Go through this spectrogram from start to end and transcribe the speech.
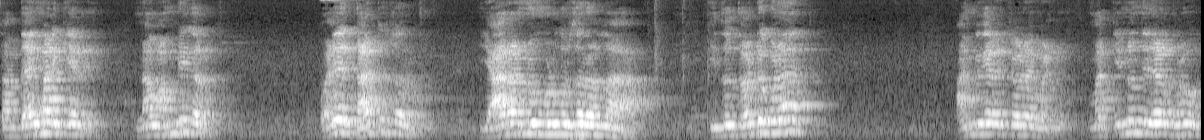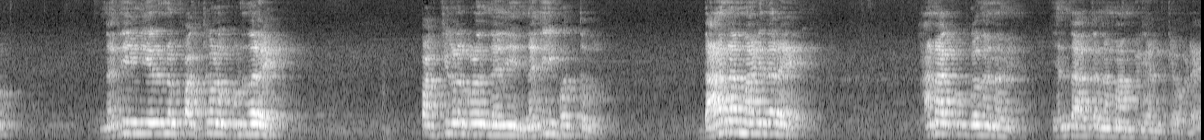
ತಾವು ದಯಮಾಡಿ ಕೇಳಿ ನಾವು ಅಂಬಿಗರು. ಹೊಳೆ ದಾಟಿಸೋರು ಯಾರನ್ನು ಮುಳುಗಿಸೋರಲ್ಲ ಇದು ದೊಡ್ಡ ಗುಣ. ಅಂಬಿಗರ ಚೌಡಯ್ಯ ಮಾಡಿ ಮತ್ತೆ ಇನ್ನೊಂದು ಹೇಳಿದ್ರು. ನದಿ ನೀರನ್ನು ಪಕ್ಷಿಗಳು ಕುಡಿದರೆ. ಪಕ್ಷಿಗಳು ನದಿ ನದಿ ಬತ್ತದು. ದಾನ ಮಾಡಿದರೆ ಹಣ ಕುಗ್ಗೋದು ನಮಗೆ ಎಂದಾತ ನಮ್ಮ ಅಂಬಿಗರ ಚೌಡೆ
